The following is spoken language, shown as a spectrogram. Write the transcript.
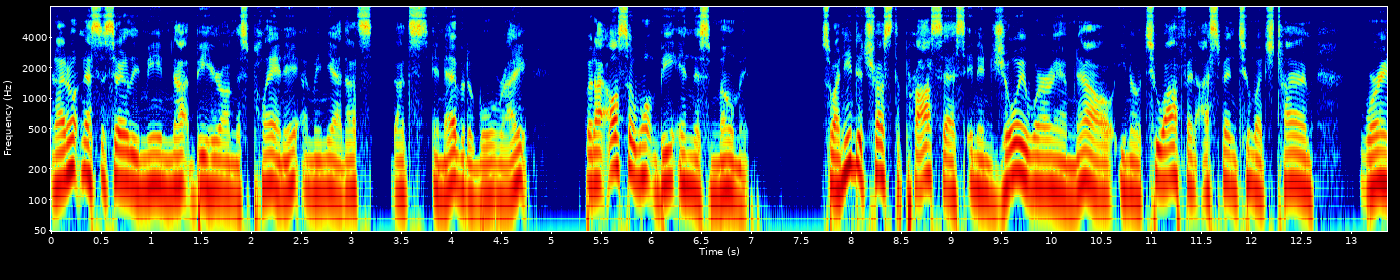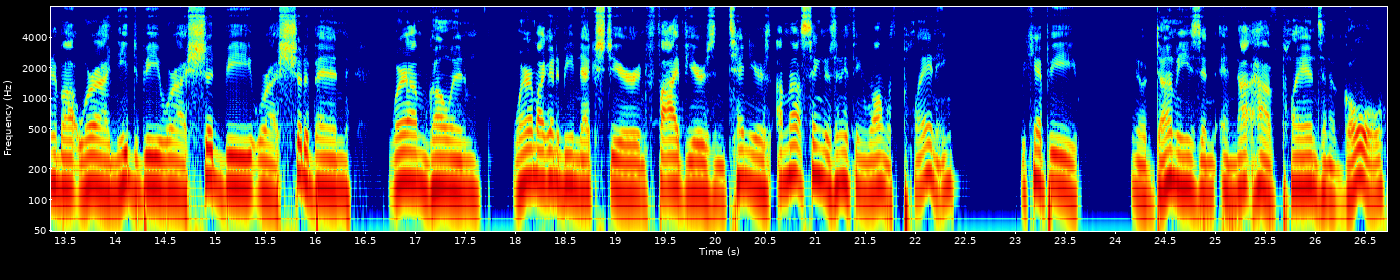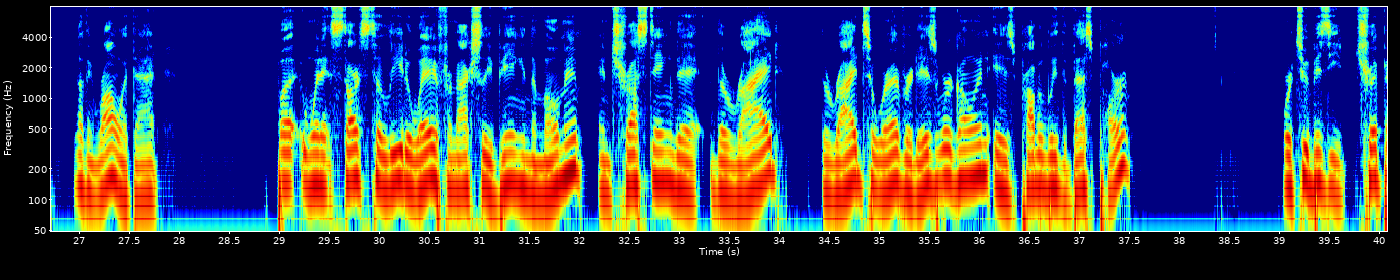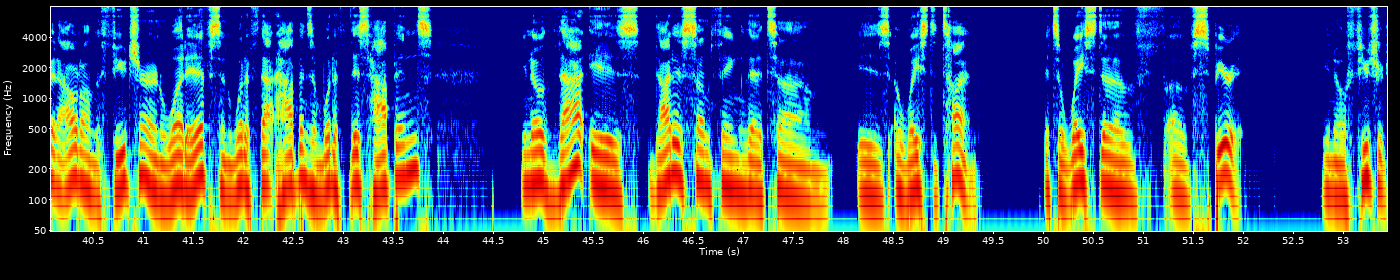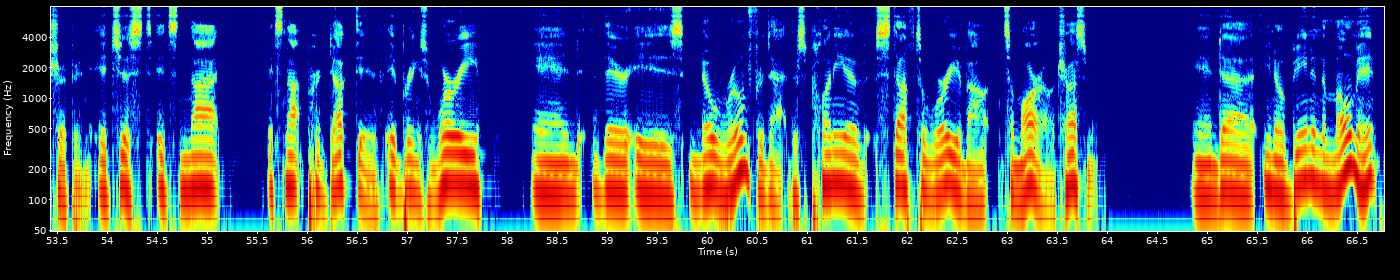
And I don't necessarily mean not be here on this planet. I mean, yeah, that's that's inevitable, right? But I also won't be in this moment. So I need to trust the process and enjoy where I am now. You know, too often I spend too much time worrying about where I need to be, where I should be, where I should have been, where I'm going, where am I going to be next year, in five years, in 10 years. I'm not saying there's anything wrong with planning. We can't be, you know, dummies and, and not have plans and a goal. There's nothing wrong with that. But when it starts to lead away from actually being in the moment and trusting that the ride, the ride to wherever it is we're going is probably the best part, we're too busy tripping out on the future and what ifs and what if that happens and what if this happens you know that is that is something that um, is a waste of time. It's a waste of of spirit you know future tripping. It just it's not it's not productive. It brings worry and there is no room for that there's plenty of stuff to worry about tomorrow trust me and uh, you know being in the moment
